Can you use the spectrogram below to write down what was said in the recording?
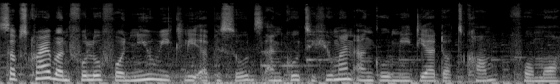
Subscribe and follow for new weekly episodes and go to humanglemedia.com for more.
